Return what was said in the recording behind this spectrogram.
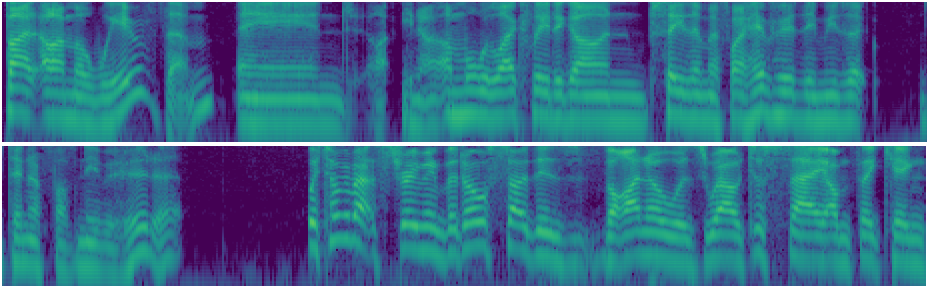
but I'm aware of them, and uh, you know I'm more likely to go and see them if I have heard their music than if I've never heard it. We're talking about streaming, but also there's vinyl as well. Just say I'm thinking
